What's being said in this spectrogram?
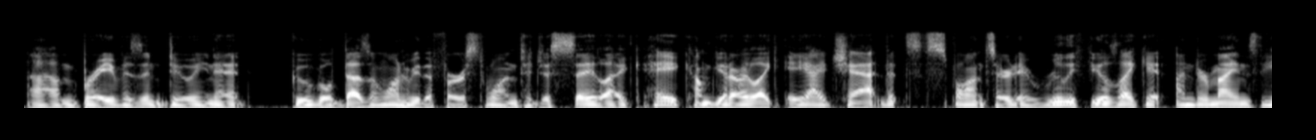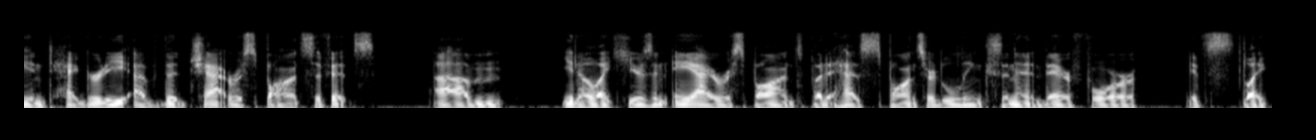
Um, Brave isn't doing it. Google doesn't want to be the first one to just say like, "Hey, come get our like AI chat that's sponsored." It really feels like it undermines the integrity of the chat response if it's um, you know, like here's an AI response, but it has sponsored links in it, therefore it's like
